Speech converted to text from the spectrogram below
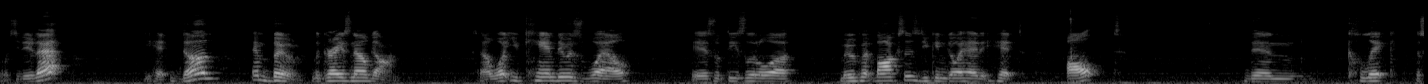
Once you do that, you hit done, and boom, the gray is now gone. So now what you can do as well is with these little uh, movement boxes, you can go ahead and hit Alt, then click the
